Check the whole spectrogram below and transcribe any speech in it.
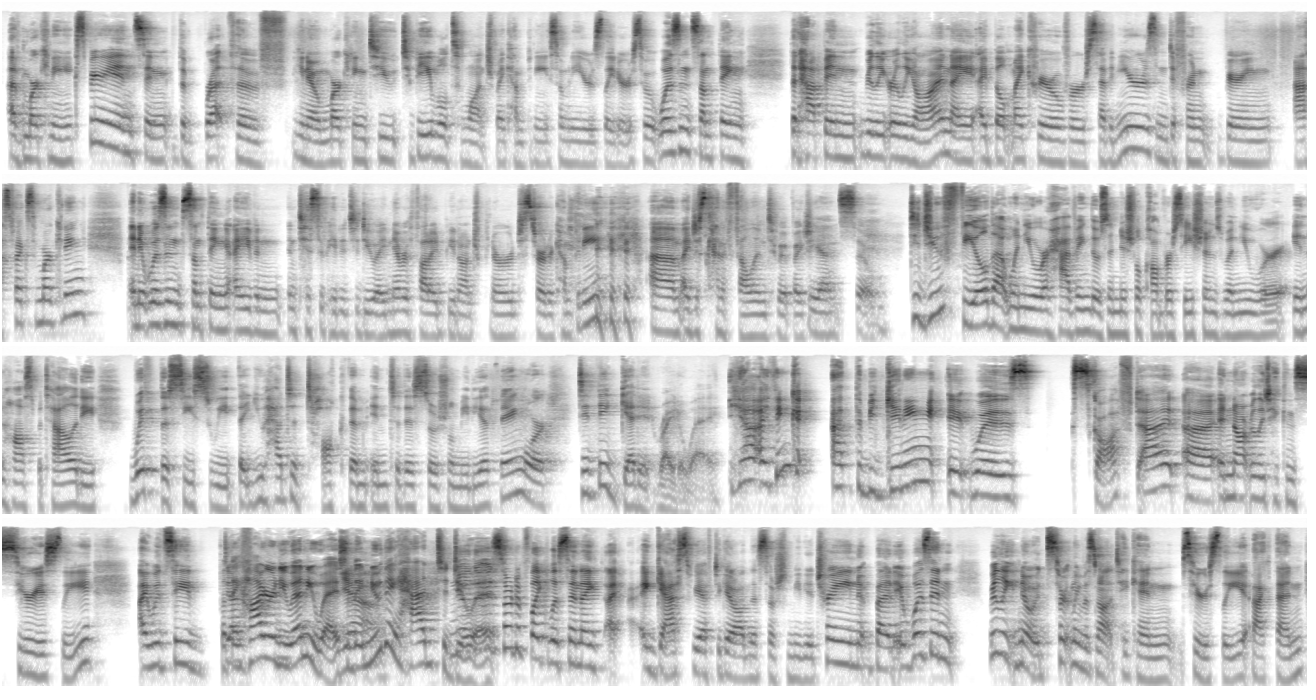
of marketing experience and the breadth of you know marketing to to be able to launch my company so many years later. So it wasn't something that happened really early on. I, I built my career over seven years in different varying aspects of marketing. And it wasn't something i even anticipated to do. I never thought i'd be an entrepreneur to start a company. Um, i just kind of fell into it by chance yeah. so did you feel that when you were having those initial conversations when you were in hospitality with the C suite that you had to talk them into this social media thing, or did they get it right away? Yeah, I think at the beginning it was scoffed at uh, and not really taken seriously. I would say, but they hired you anyway, so yeah. they knew they had to do it. It's sort of like, listen, I, I, I guess we have to get on this social media train, but it wasn't really, no, it certainly was not taken seriously back then.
